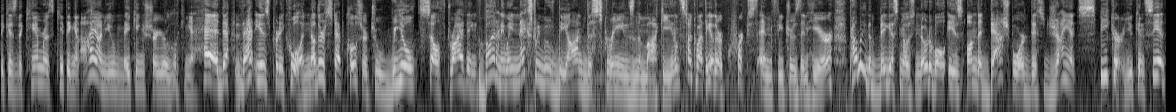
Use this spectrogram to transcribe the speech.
because the camera is keeping an eye on you, making sure you're looking ahead. That is pretty cool. Another step closer to real self-driving. But anyway, next we move beyond the screens in the Mach-E. Let's talk about the other quirks and features in here. Probably the biggest, most notable is on the dashboard, this giant speaker. You can see it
